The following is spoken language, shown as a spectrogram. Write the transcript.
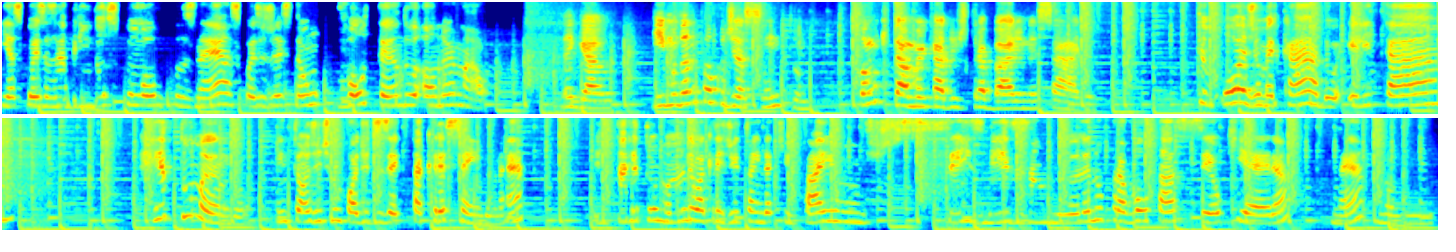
e as coisas abrindo aos poucos, né? As coisas já estão voltando ao normal. Legal. E mudando um pouco de assunto, como que está o mercado de trabalho nessa área? Então, hoje o mercado ele está retomando. Então a gente não pode dizer que está crescendo, né? Ele está retomando. Eu acredito ainda que vai uns seis meses a um ano para voltar a ser o que era, né? No,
